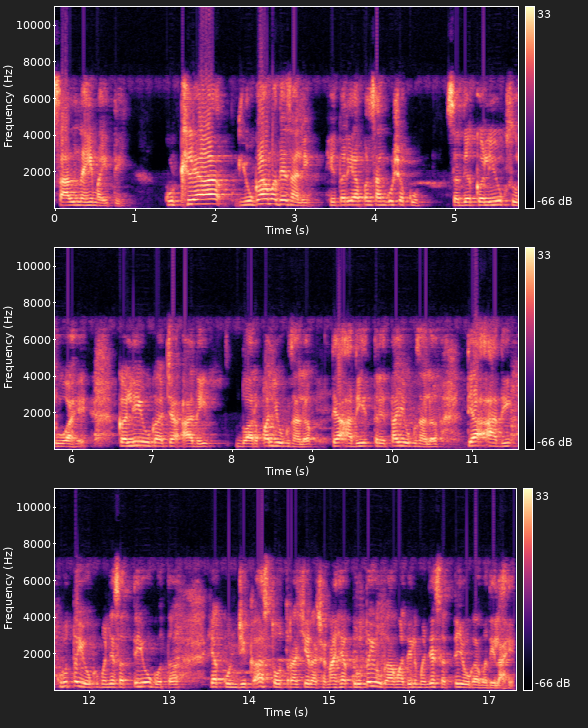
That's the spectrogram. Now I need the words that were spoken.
साल नाही माहिती. कुठल्या युगामध्ये झाली हे तरी आपण सांगू शकू. सध्या कलियुग सुरू आहे. कलियुगाच्या आधी द्वारपाल युग झालं त्याआधी त्रेतायुग झालं त्याआधी कृतयुग म्हणजे सत्ययुग होतं. ह्या कुंजिका स्तोत्राची रचना ह्या कृतयुगामधील म्हणजे सत्ययुगामधील आहे.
